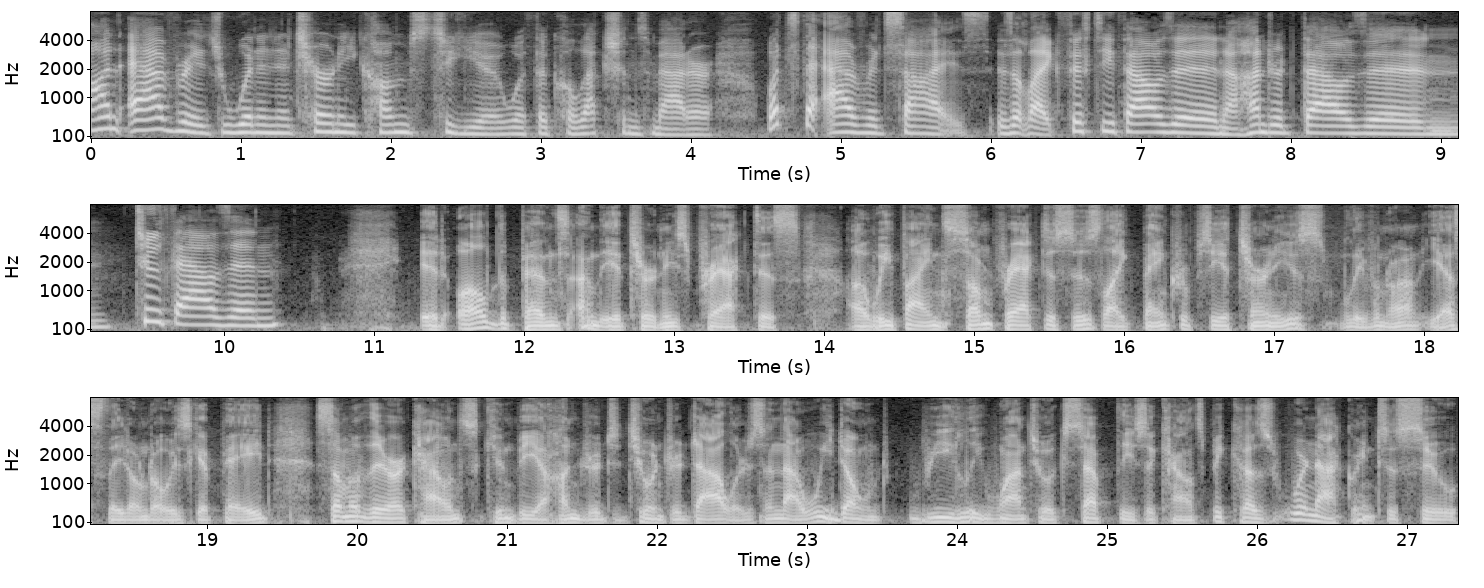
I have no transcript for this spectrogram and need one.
On average, when an attorney comes to you with a collections matter, what's the average size? Is it like 50,000, 100,000, 2,000? It all depends on the attorney's practice. Uh, we find some practices, like bankruptcy attorneys, believe it or not, yes, they don't always get paid. Some of their accounts can be 100 to $200. And now we don't really want to accept these accounts because we're not going to sue,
